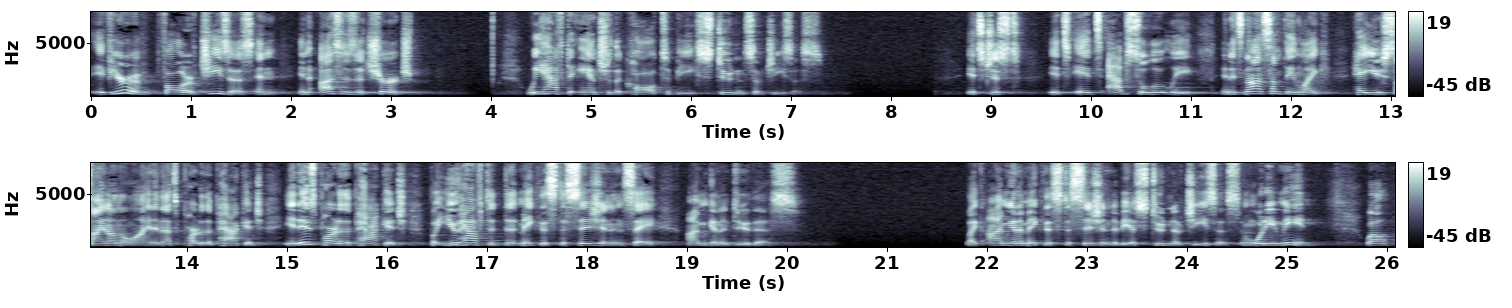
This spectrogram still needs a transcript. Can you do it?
if you're a follower of Jesus, and, and us as a church, we have to answer the call to be students of Jesus. It's just, it's, it's absolutely, and it's not something like, hey, you sign on the line and that's part of the package. It is part of the package, but you have to make this decision and say, I'm going to do this. Like, I'm going to make this decision to be a student of Jesus. And what do you mean? Well,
